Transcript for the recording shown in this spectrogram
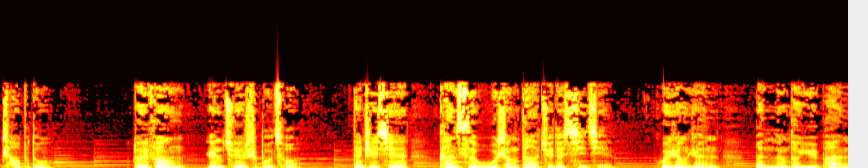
差不多，对方人确实不错，但这些看似无伤大局的细节，会让人本能的预判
